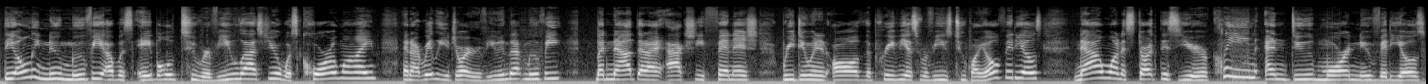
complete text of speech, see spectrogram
The only new movie I was able to review last year was Coraline, and I really enjoy reviewing that movie. But now that I actually finished redoing all the previous Reviews 2.0 videos, now I want to start this year clean and do more new videos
